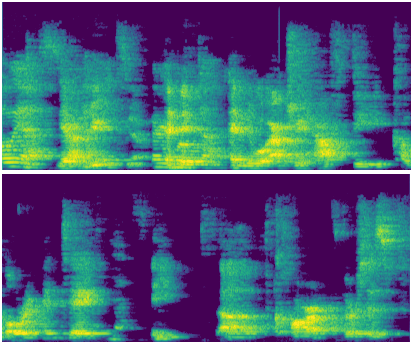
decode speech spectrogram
oh yes. Yeah. yeah you, it's yeah. very and well it, done. And you will actually have the caloric intake, yes. the uh, carb versus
